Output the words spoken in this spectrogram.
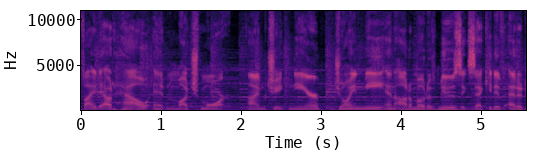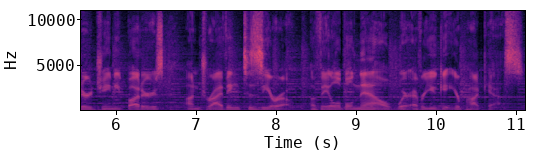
Find out how and much more. I'm Jake Neer. Join me and Automotive News Executive Editor Jamie Butters on Driving to Zero, available now wherever you get your podcasts.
